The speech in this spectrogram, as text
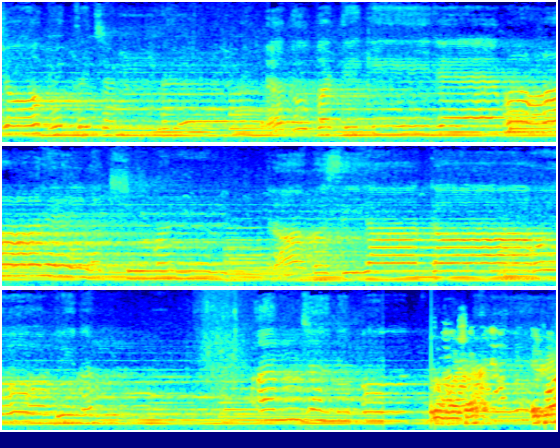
के नंदन राम ललाट पे शोभित चंदन रघुपति की जय बोले लक्ष्मण राम सिया का हो अभिनंदन अंजन पुत्र মহাশয় এরপর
